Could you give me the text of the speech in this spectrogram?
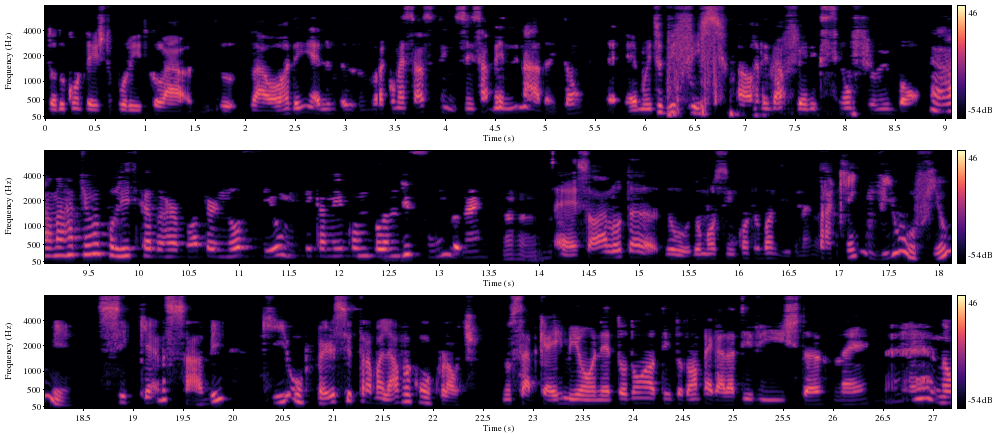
todo o contexto político lá do- da Ordem, ele vai começar assim, sem saber de nada. Então é, é muito difícil a Ordem da Fênix ser um filme bom. É, A narrativa política do Harry Potter no filme fica meio como plano de fundo, né? É só a luta do, do mocinho contra o bandido, né? Pra quem viu o filme, sequer sabe que o Percy trabalhava com o Crouch. Não sabe que a Hermione é toda uma, tem toda uma pegada ativista, né? É, não,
